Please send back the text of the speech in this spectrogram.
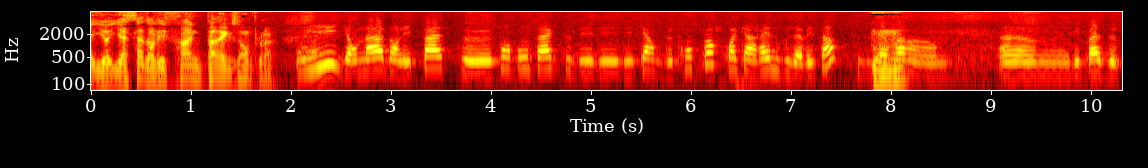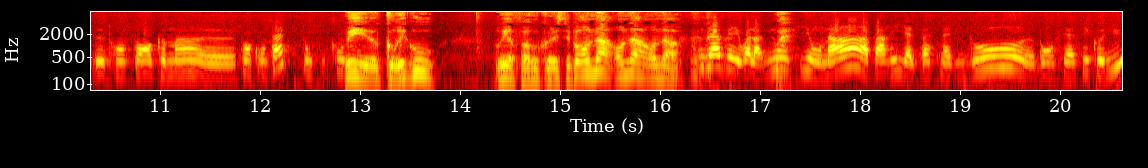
Il y a, il y a ça dans les fringues, par exemple. Oui, il y en a dans les passes euh, sans contact des, des, des cartes de transport. Je crois qu'à Rennes, vous avez ça. Vous devez Mhm. avoir un, un- des passes de, de transport en commun euh, sans contact. Donc, ils comptent- Oui, euh, Corrigou. Oui, enfin, vous connaissez pas. On a, on a, on a. Vous avez, voilà, nous aussi on a. À Paris, il y a le pass Navigo. euh, bon, c'est assez connu.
